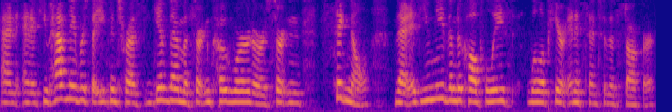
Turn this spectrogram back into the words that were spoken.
And and if you have neighbors that you can trust, give them a certain code word or a certain signal that if you need them to call police will appear innocent to the stalker.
